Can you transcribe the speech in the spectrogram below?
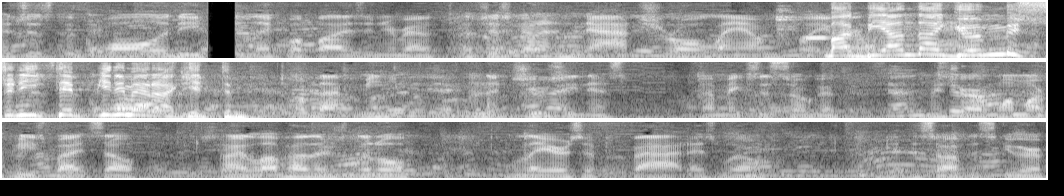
it's just the quality liquefies in your mouth. It's just got a natural lamb flavor. Bak bir yandan gömmüşsün. ilk tepkini merak ettim. Of that meat and the juiciness that makes it so good. Let me try one more piece by itself. I love how there's little layers of fat as well. Get this off the skewer.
